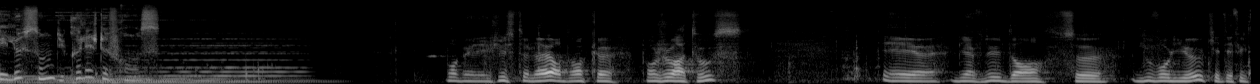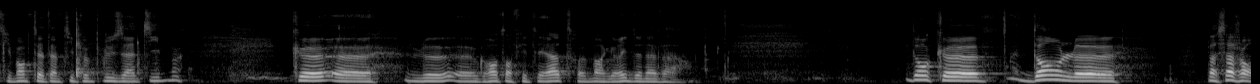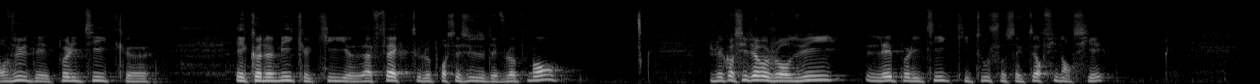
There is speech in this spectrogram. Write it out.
Les leçons du Collège de France. Bon, ben, il est juste l'heure, donc euh, bonjour à tous et euh, bienvenue dans ce nouveau lieu qui est effectivement peut-être un petit peu plus intime que euh, le grand amphithéâtre Marguerite de Navarre. Donc, dans le passage en revue des politiques économiques qui euh, affectent le processus de développement, je vais considérer aujourd'hui les politiques qui touchent au secteur financier,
